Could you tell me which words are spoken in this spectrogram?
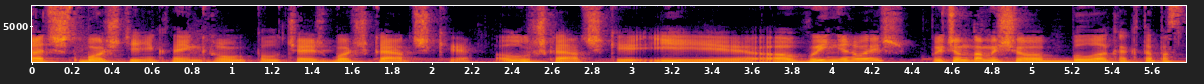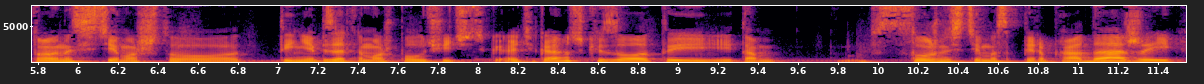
тратишь больше денег на игру, получаешь больше карточки, лучше карточки и э, выигрываешь. Причем там еще была как-то построена система, что ты не обязательно можешь получить эти карточки золотые, и там сложная система с перепродажей.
